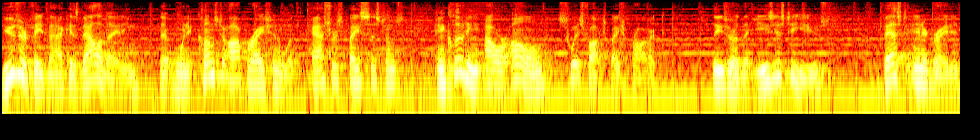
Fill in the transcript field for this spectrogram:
User feedback is validating that when it comes to operation with Asterisk-based systems, including our own SwitchVox-based product, these are the easiest to use, best integrated,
